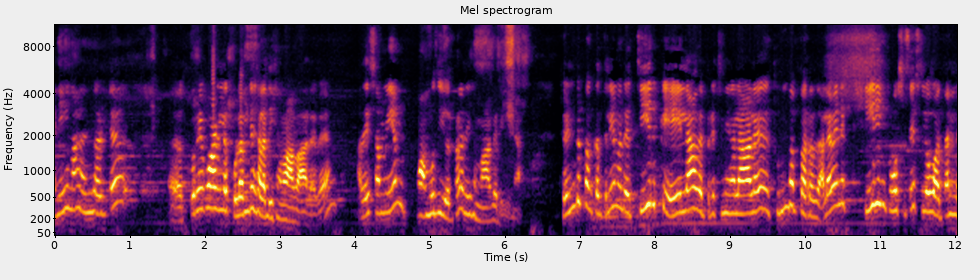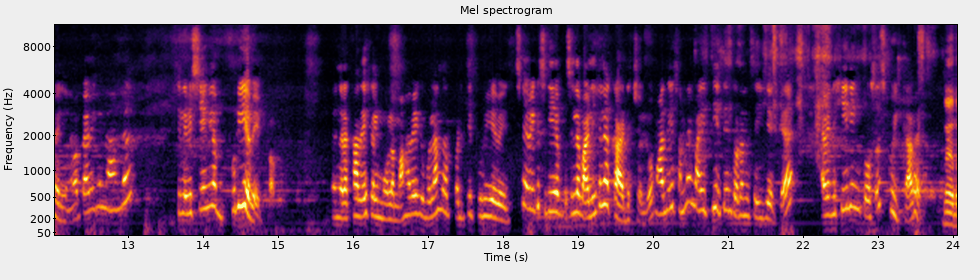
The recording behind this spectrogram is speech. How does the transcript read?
அநேகமாக எங்கள்கிட்ட அஹ், குறைபாடுள்ள குழந்தைகள் அதிகமாக வரவ அதே சமயம் முதியோர்கள் அதிகமாக வருகிறார் ரெண்டு பக்கத்துலேயும் அந்த தீர்க்க இயலாத பிரச்சனைகளால துன்பப்படுறதால எனக்கு ஹீலிங் ப்ரோசஸே ஸ்லோவாக தான் வருகிறோம் அப்போ அவங்க நாங்கள் சில விஷயங்களை புரிய வைப்போம். எங்களை கதைகள் மூலமாக அவைக்கு விளங்கப்படுத்தி புரிய வச்சு அவைக்கு சிறிய சில வழிகளை காட்டி சொல்லுவோம். அதே சமயம் வைத்தியத்தையும் தொடர்ந்து செய்யக்க அவங்க ஹீலிங் ப்ரோசஸ் குயிக்காக வரும்.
